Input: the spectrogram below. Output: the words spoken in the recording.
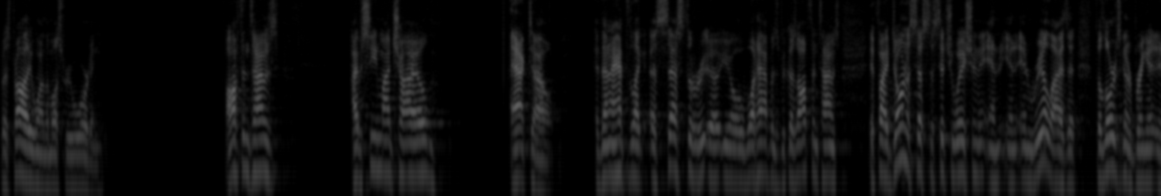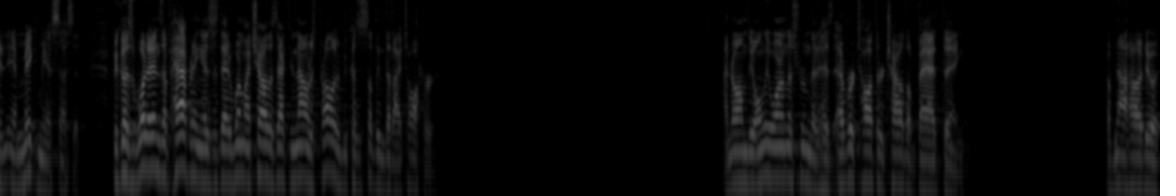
But it's probably one of the most rewarding. Oftentimes, I've seen my child act out, and then I have to like assess the, uh, you know, what happens because oftentimes, if I don't assess the situation and, and, and realize it, the Lord's going to bring it and, and make me assess it. Because what ends up happening is, is that when my child is acting out, it's probably because of something that I taught her. I know I'm the only one in this room that has ever taught their child a bad thing of not how to do it.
